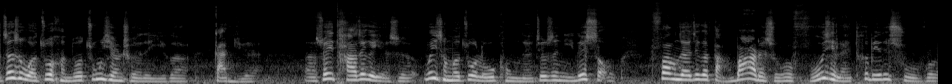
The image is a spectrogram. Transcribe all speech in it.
这是我坐很多中型车的一个感觉，啊，所以它这个也是为什么做镂空呢？就是你的手放在这个挡把的时候扶起来特别的舒服，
